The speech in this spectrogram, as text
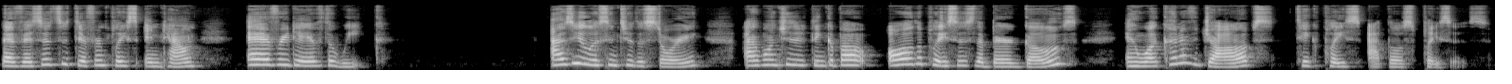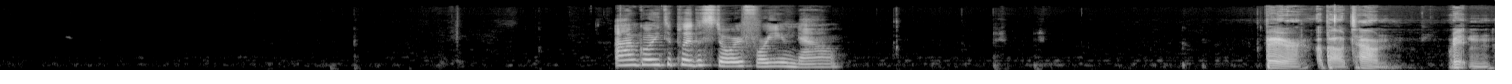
that visits a different place in town every day of the week. As you listen to the story, I want you to think about all the places the bear goes and what kind of jobs take place at those places. I'm going to play the story for you now. Bear About Town, written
